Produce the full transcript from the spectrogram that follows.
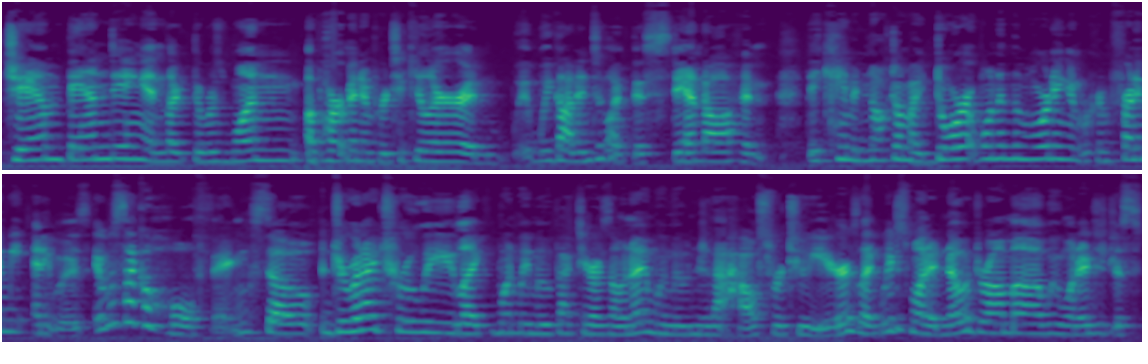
jam banding and like there was one apartment in particular and we got into like this standoff and they came and knocked on my door at one in the morning and were confronting me. Anyways, it was like a whole thing. So Drew and I truly like when we moved back to Arizona and we moved into that house for two years, years. Like we just wanted no drama. We wanted to just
